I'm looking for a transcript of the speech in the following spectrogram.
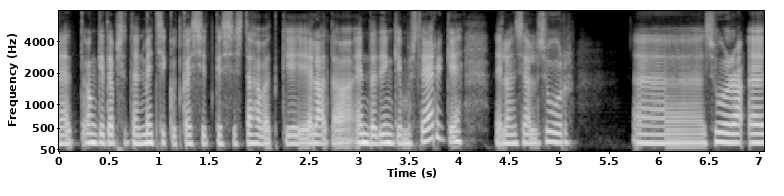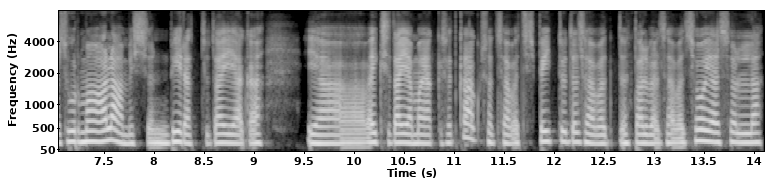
need, ongi täpselt need metsikud kassid, kes siis tahavadki elada enda tingimuste järgi. Neil on seal suur, suur, suur maa-ala, mis on piiratud aiaga ja väiksed aiamajakesed ka, kus nad saavad siis peituda, saavad noh, talvel saavad soojas olla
